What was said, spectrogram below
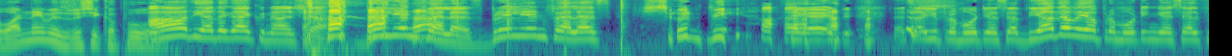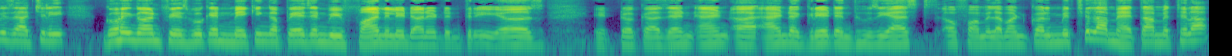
one name is Rishi Kapoor. Ah, the other guy, Kunal Shah. Brilliant fellas. Brilliant fellas should be hired. That's how you promote yourself. The other way of promoting yourself is actually going on Facebook and making a page, and we've finally done it in three years. It took us, and and uh, and a great enthusiast of Formula One called Mithila Mehta. Mithila,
